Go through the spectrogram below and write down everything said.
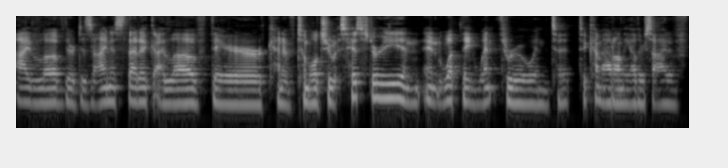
I love their design aesthetic. I love their kind of tumultuous history and and what they went through, and to to come out on the other side of,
